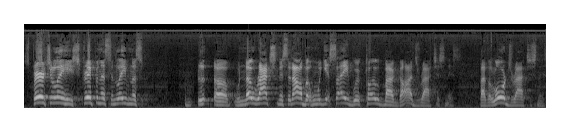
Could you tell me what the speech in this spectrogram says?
Spiritually, he's stripping us and leaving us uh, with no righteousness at all. But when we get saved, we're clothed by God's righteousness, by the Lord's righteousness.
